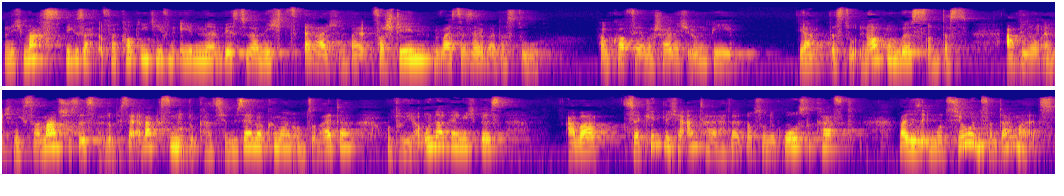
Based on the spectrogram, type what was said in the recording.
nicht machst, wie gesagt, auf einer kognitiven Ebene wirst du da nichts erreichen, weil verstehen, du weißt ja selber, dass du vom Kopf her wahrscheinlich irgendwie, ja, dass du in Ordnung bist und dass Ablehnung eigentlich nichts Dramatisches ist, weil du bist ja erwachsen und du kannst dich um dich selber kümmern und so weiter und du ja unabhängig bist. Aber dieser kindliche Anteil hat halt noch so eine große Kraft, weil diese Emotionen von damals,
